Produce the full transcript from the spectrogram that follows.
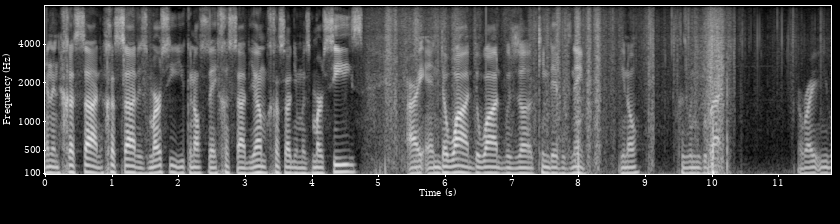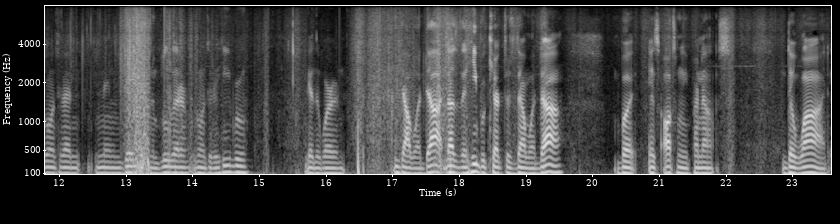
And then Chasad. Chasad is mercy. You can also say Chasad Yam. Chasad Yam is mercies. All right. And Dawad. Dawad was uh, King David's name. You know, because when you go back, all right, you go into that name David in the blue letter. You go into the Hebrew. You have the word Dawada. That's the Hebrew characters Dawada, but it's ultimately pronounced Dawad.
